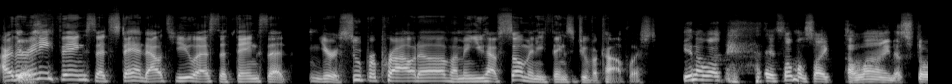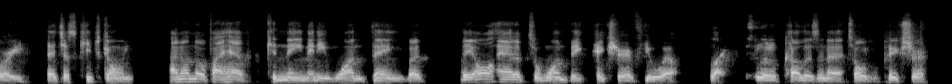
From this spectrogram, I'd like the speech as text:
Are there yes. any things that stand out to you as the things that you're super proud of? I mean, you have so many things that you've accomplished. You know what? It's almost like a line, a story that just keeps going. I don't know if I have can name any one thing, but they all add up to one big picture, if you will, like little colors in a total picture.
